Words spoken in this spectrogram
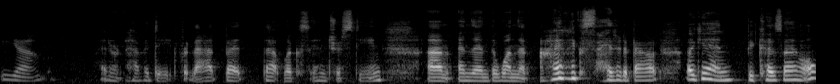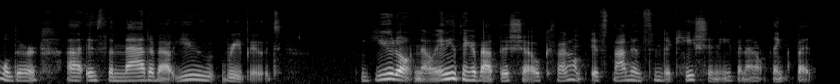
yeah. I don't have a date for that, but that looks interesting. Um, and then the one that I'm excited about, again, because I'm older, uh, is the Mad About You reboot. You don't know anything about this show because I don't. It's not in syndication even. I don't think, but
